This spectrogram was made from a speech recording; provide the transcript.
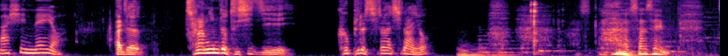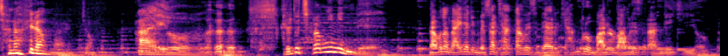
맛있네요. 아, 저 차남님도 드시지. 커피를 싫어하시나요? 아, 선생님, 처남이랑 말 좀. 아유, 그래도 차남님인데 나보다 나이가 좀 몇 살 작다고 해서 내가 이렇게 함부로 말을 마무리해서는 안 되지요.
